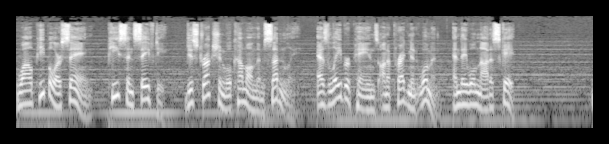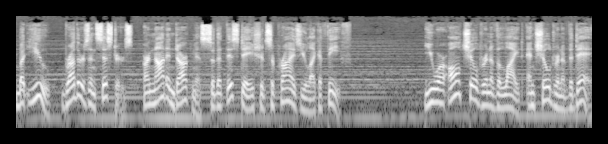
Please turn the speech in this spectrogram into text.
While people are saying, peace and safety, destruction will come on them suddenly, as labor pains on a pregnant woman, and they will not escape. But you, brothers and sisters, are not in darkness so that this day should surprise you like a thief. You are all children of the light and children of the day.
